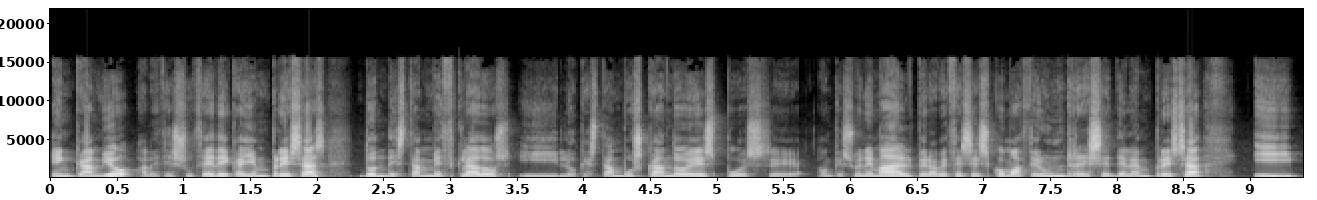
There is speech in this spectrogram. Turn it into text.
En cambio, a veces sucede que hay empresas donde están mezclados y lo que están buscando es, pues, eh, aunque suene mal, pero a veces es como hacer un reset de la empresa y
